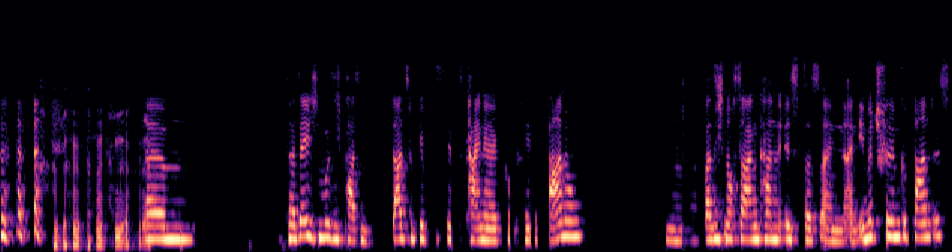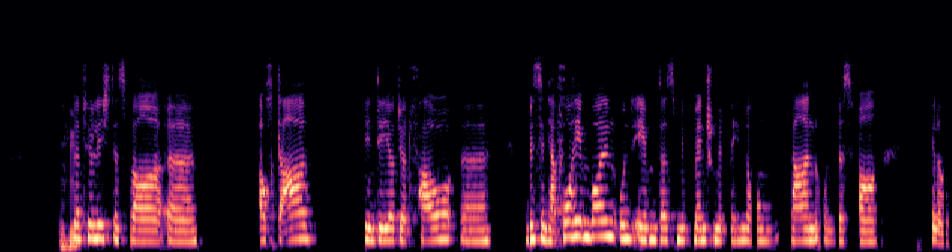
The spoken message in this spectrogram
ähm, tatsächlich muss ich passen. Dazu gibt es jetzt keine konkrete Planung. Hm, was ich noch sagen kann, ist, dass ein, ein Imagefilm geplant ist. Mhm. Natürlich, das war äh, auch da den DJJV äh, ein bisschen hervorheben wollen und eben das mit Menschen mit Behinderung planen. Und das war, genau.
